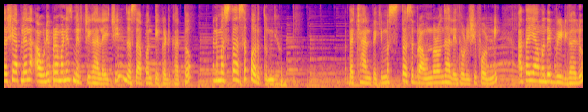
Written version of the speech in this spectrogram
तशी आपल्याला आवडीप्रमाणेच मिरची घालायची जसं आपण तिखट खातो. आणि मस्त असं परतून घेऊ. आता छानपैकी मस्त असं ब्राऊन ब्राऊन झाले थोडीशी फोडणी. आता यामध्ये बीट घालू.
